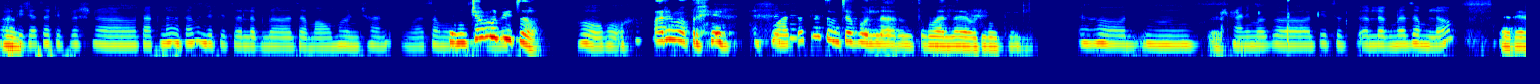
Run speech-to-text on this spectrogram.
अं, हा. तिच्यासाठी प्रश्न टाकला होता. म्हणजे तिचं लग्न जमाव म्हणून छान अं, समोर तुमच्या स्थळ भेट मुलीचं? हो हो. अरे बापरे. वाटत नाही तुमच्या बोलण्यावरून तुम्हाला एवढी मोठी मुलगी. हो अं, आणि मग अं, तिचं लग्न जमलं. अरे.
